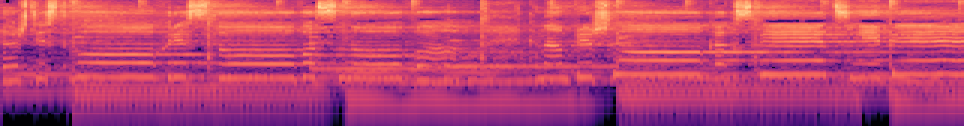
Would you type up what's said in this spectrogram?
Рождество Христово снова к нам пришло, как свет с небес,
